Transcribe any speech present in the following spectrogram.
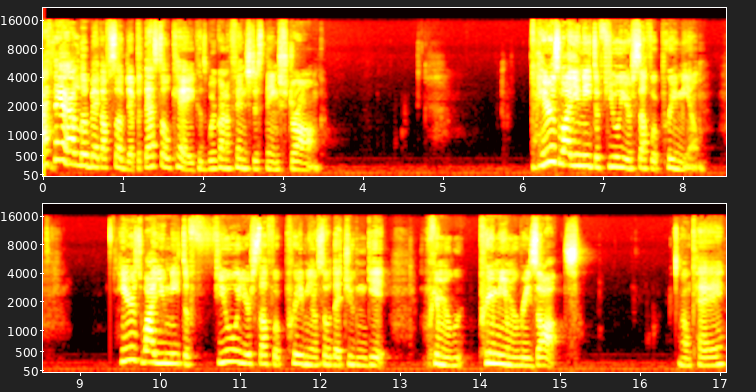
I think I got a little bit off subject, but that's okay because we're going to finish this thing strong. Here's why you need to fuel yourself with premium. Here's why you need to fuel yourself with premium so that you can get premium, premium results. Okay?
